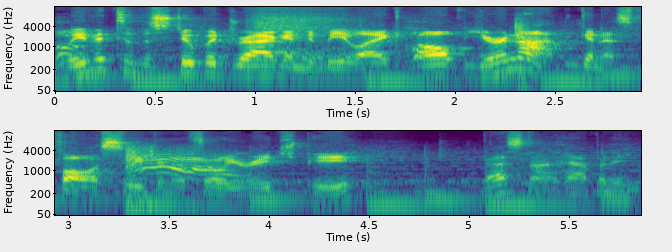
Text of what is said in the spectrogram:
Leave it to the stupid dragon to be like, oh, you're not gonna fall asleep and refill your HP. That's not happening.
